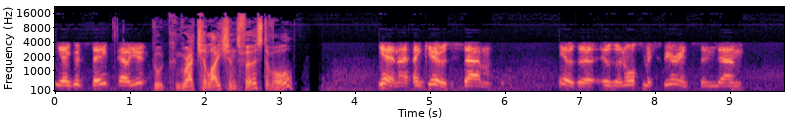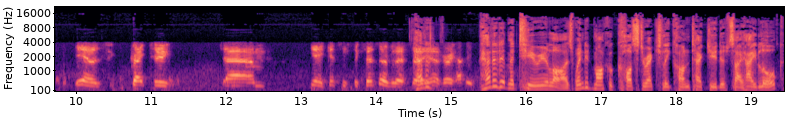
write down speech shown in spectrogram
Yeah, good, Steve. How are you? Good. Congratulations, first of all. Yeah, no, thank you. It was, um, yeah, it was a it was an awesome experience, and um, yeah, it was great to, um, yeah, get some success over there. So How did- yeah, very happy. How did it materialise? When did Michael Costa actually contact you to say, hey, look,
